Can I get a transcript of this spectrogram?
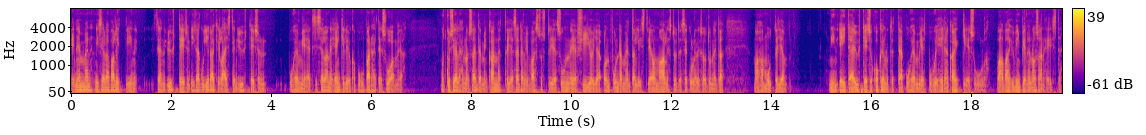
enemmän, niin siellä valittiin sen yhteisön, ikään kuin irakilaisten yhteisön puhemieheksi sellainen henkilö, joka puhuu parhaiten suomea. Mutta kun siellähän on Saddamin kannattajia, Saddamin vastustajia, sunneja, shioja, on fundamentalistia, on maallistuneita, sekularisoituneita maahanmuuttajia, niin ei tämä yhteisö kokenut, että tämä puhemies puhui heidän kaikkien suulla, vaan vain hyvin pienen osan heistä.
